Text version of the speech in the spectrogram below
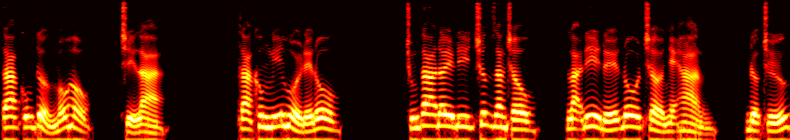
ta cũng tưởng mẫu hậu, chỉ là ta không nghĩ hồi đế đô. Chúng ta đây đi trước Giang Châu, lại đi đế đô chờ nhẹ hàn, được chứ?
